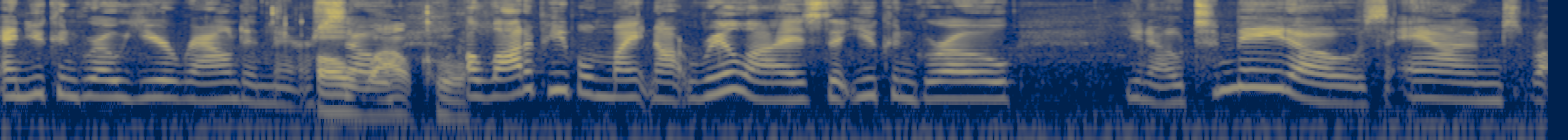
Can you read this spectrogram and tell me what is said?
And you can grow year round in there. Oh, so wow, cool. A lot of people might not realize that you can grow you know, tomatoes and uh,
